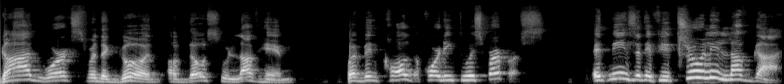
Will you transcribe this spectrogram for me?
God works for the good of those who love Him, who have been called according to His purpose. It means that if you truly love God,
